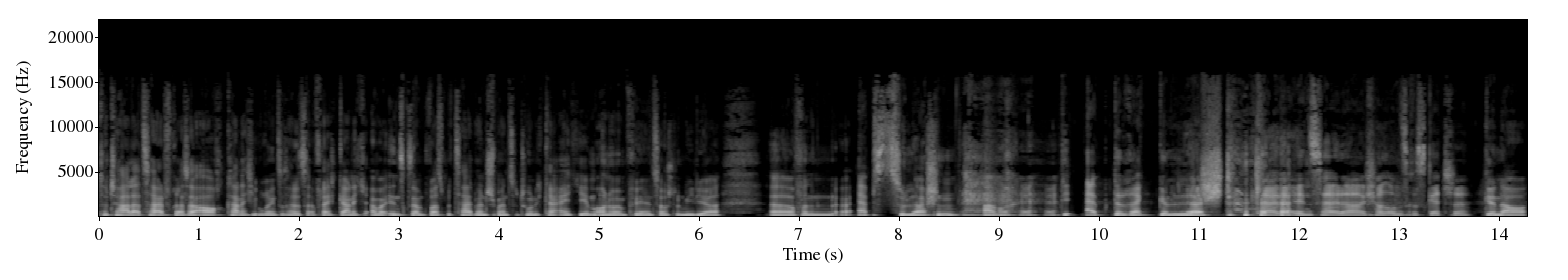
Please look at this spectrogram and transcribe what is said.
totaler Zeitfresser auch. Kann ich übrigens, das hat jetzt vielleicht gar nicht, aber insgesamt was mit Zeitmanagement zu tun. Ich kann eigentlich jedem auch nur empfehlen, Social Media äh, von Apps zu löschen. Einfach die App direkt gelöscht. Kleiner Insider, schaut unsere Sketche. Genau.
